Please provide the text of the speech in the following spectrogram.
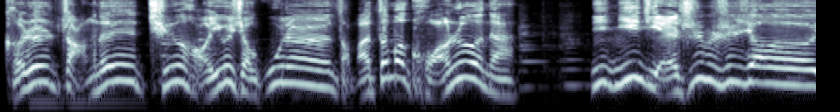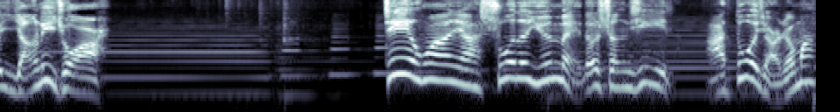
可是长得挺好一个小姑娘，怎么这么狂热呢？你你姐是不是叫杨丽娟？”这话呀，说的云美都生气了啊，跺脚就骂：“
